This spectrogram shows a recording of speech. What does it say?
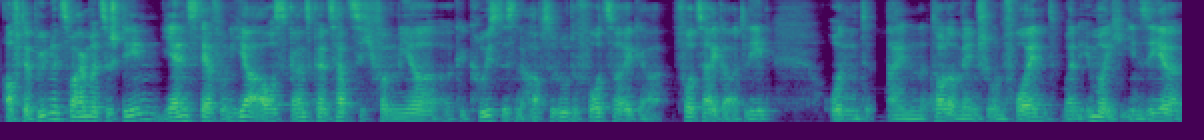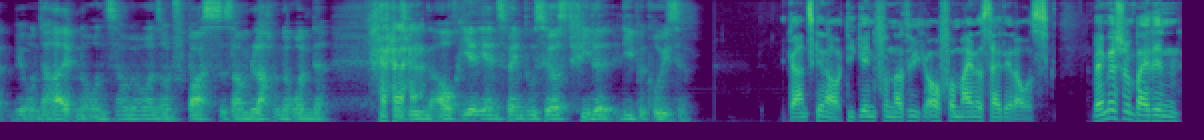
auf der Bühne zweimal zu stehen. Jens, der von hier aus ganz, ganz herzlich von mir äh, gegrüßt ist, ein absoluter Vorzeige, Vorzeigeathlet und ein toller Mensch und Freund. Wann immer ich ihn sehe, wir unterhalten uns, haben immer unseren Spaß zusammen, lachen eine Runde. Deswegen auch hier, Jens, wenn du es hörst, viele liebe Grüße. Ganz genau, die gehen von natürlich auch von meiner Seite raus. Wenn wir schon bei den,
